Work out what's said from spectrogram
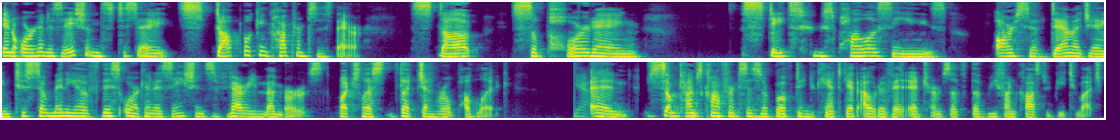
in organizations to say, stop booking conferences there. Stop mm-hmm. supporting states whose policies are so damaging to so many of this organization's very members, much less the general public. Yeah. And sometimes conferences are booked and you can't get out of it in terms of the refund cost would be too much.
